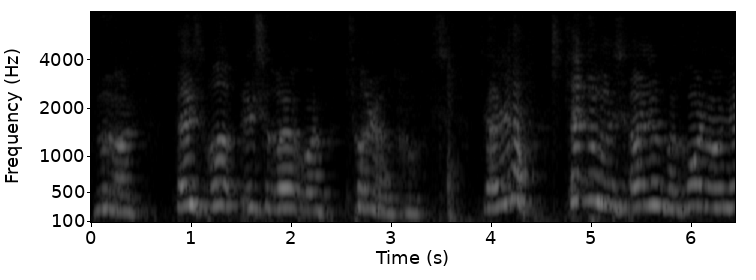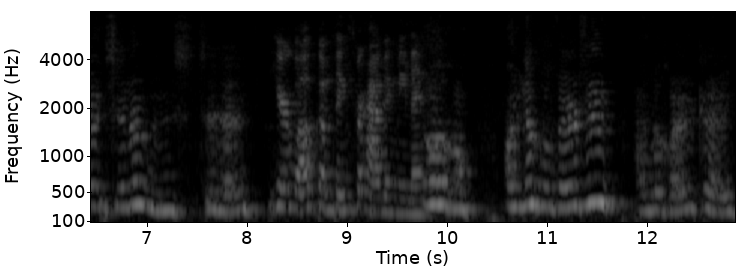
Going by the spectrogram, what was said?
through our Facebook, Instagram, or Twitter accounts. So yeah, thank you, Ms. Anya, for going on next interviews today. You're welcome. Thanks for having me, Nick. You're welcome. I'm Nicole TheraTree. Have a great day.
